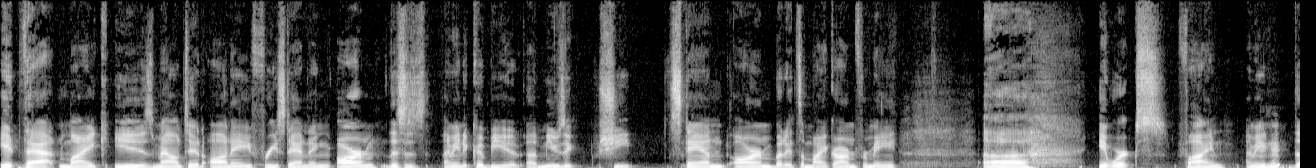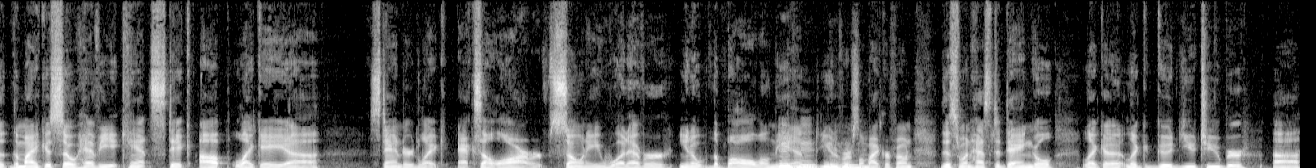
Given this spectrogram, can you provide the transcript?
It that mic is mounted on a freestanding arm. This is, I mean, it could be a, a music sheet stand arm, but it's a mic arm for me. Uh, it works fine. I mean, the the mic is so heavy it can't stick up like a uh, standard like XLR or Sony whatever. You know, the ball on the end, universal microphone. This one has to dangle like a like a good YouTuber. Uh,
